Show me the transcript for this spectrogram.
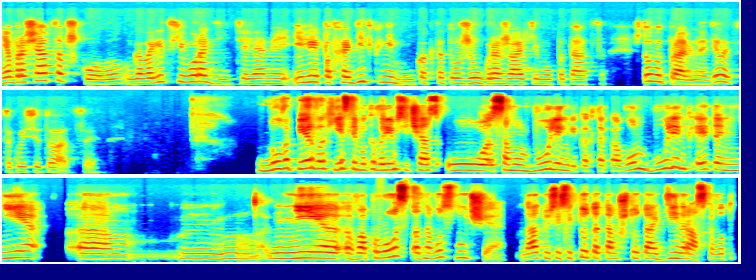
не обращаться в школу, говорить с его родителями или подходить к нему, как-то тоже угрожать ему пытаться. Что вот правильно делать в такой ситуации? Ну, во-первых, если мы говорим сейчас о самом буллинге как таковом, буллинг это не эм, не вопрос одного случая, да, то есть если кто-то там что-то один раз кого-то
